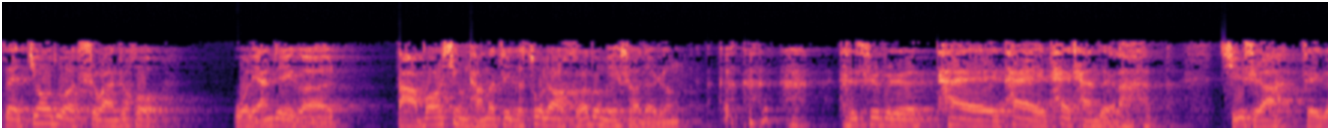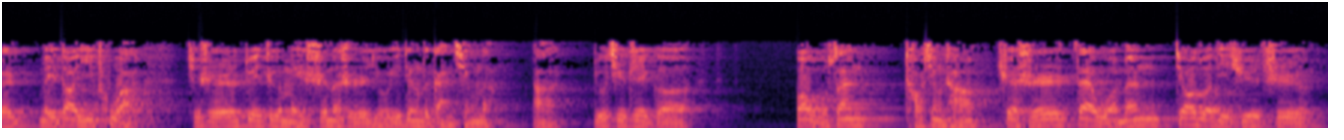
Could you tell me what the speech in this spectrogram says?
在焦作吃完之后，我连这个打包杏肠的这个塑料盒都没舍得扔，是不是太太太馋嘴了？其实啊，这个每到一处啊。其实对这个美食呢是有一定的感情的啊，尤其这个包谷酸炒杏肠，确实在我们焦作地区是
